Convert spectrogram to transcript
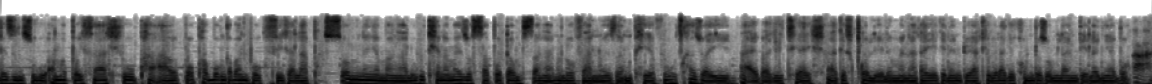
Lezi nsuku amabhoyisi ahlupha abopha bonke abantu bokufika lapha? So mina ngiyamangala ukuthi yena ma izosapota umsangano lofana wezanu p f uchazwa yini? Hhayi bakithi ayishake sixolele mana akayeke lento yakhe vele akekho umuntu ozomlandela ngiyabona ah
